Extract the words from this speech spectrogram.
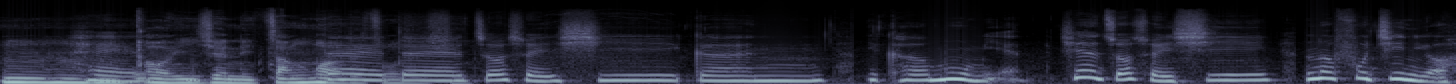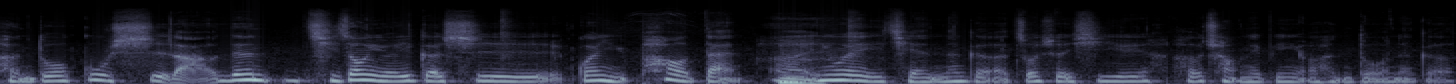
嗯嘿嗯，哦，以前你脏话的浊对对，水溪，浊水溪跟一颗木棉。现在浊水溪那附近有很多故事啦，那其中有一个是关于炮弹，呃，嗯因为以前那个浊水溪河床那边有很多那个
